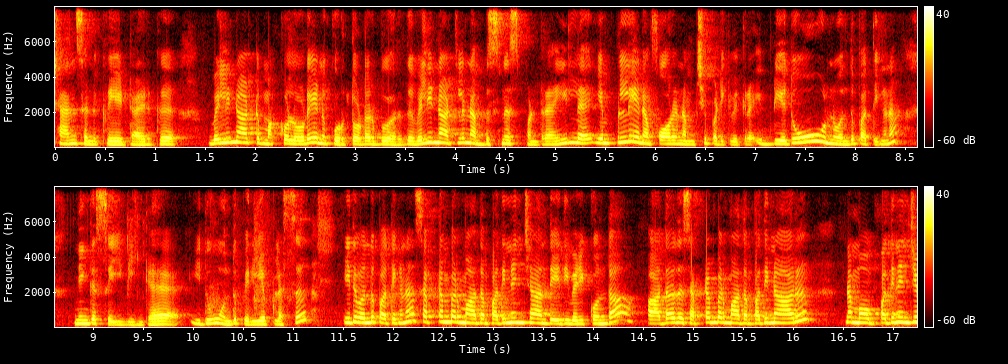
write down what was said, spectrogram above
சான்ஸ் எனக்கு க்ரியேட் ஆயிருக்கு. வெளிநாட்டு மக்களோட எனக்கு ஒரு தொடர்பு வருது. வெளிநாட்டில் நான் பிஸ்னஸ் பண்ணுறேன் இல்லை என் பிள்ளையை நான் ஃபாரின் அனுப்பிச்சு படிக்க வைக்கிறேன். இப்படி ஏதோ ஒன்று வந்து பார்த்திங்கன்னா நீங்கள் செய்வீங்க. இதுவும் வந்து பெரிய ப்ளஸ்ஸு இது வந்து பார்த்திங்கன்னா செப்டம்பர் மாதம் பதினஞ்சாம் தேதி வரைக்கும் தான் அதாவது செப்டம்பர் மாதம் பதினாறு நம்ம பதினஞ்சு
